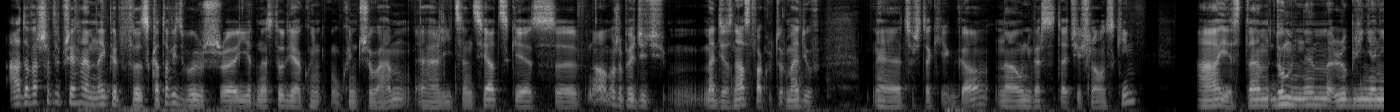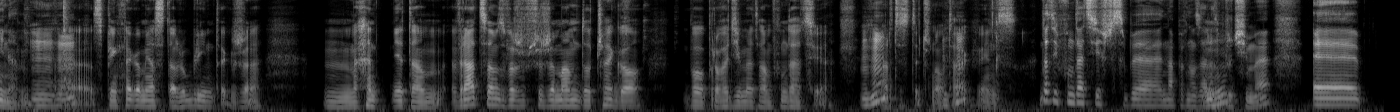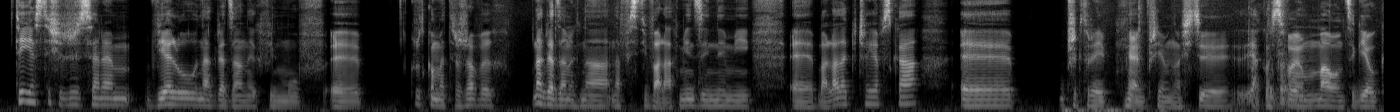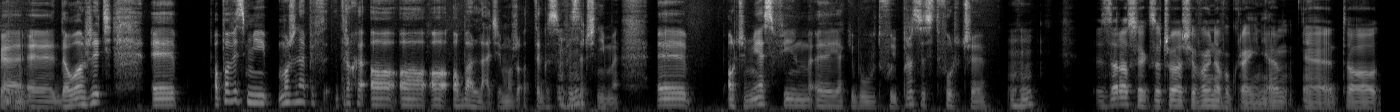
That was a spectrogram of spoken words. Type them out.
a do Warszawy przyjechałem najpierw z Katowic, bo już e, jedne studia ukończyłem, e, licencjackie z, no może powiedzieć, medioznawstwa, kultur mediów, e, coś takiego na Uniwersytecie Śląskim. A jestem dumnym lublinianinem mm-hmm. z pięknego miasta Lublin, także mm, chętnie tam wracam, zważywszy, że mam do czego, bo prowadzimy tam fundację mm-hmm. artystyczną, mm-hmm. tak, więc... Do tej fundacji jeszcze sobie na pewno zaraz mhm. wrócimy. E- ty jesteś reżyserem wielu nagradzanych filmów y, krótkometrażowych, nagradzanych na, na festiwalach, między innymi y, Ballada Kiczajewska, y, przy której miałem przyjemność tak, jakąś swoją małą cegiełkę mm. dołożyć. Opowiedz mi może najpierw trochę o, o, o, o balladzie, może od tego sobie -hmm. zacznijmy. O czym jest film, jaki był twój proces twórczy? -hmm. Zaraz jak zaczęła się wojna w Ukrainie, e, to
